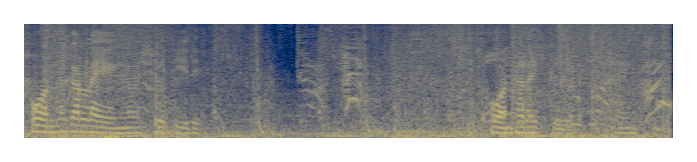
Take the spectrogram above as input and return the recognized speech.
โทนมันก็แรงนะเชื่อพี่ดิโทนถ้าได้เกิดแรงจริง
